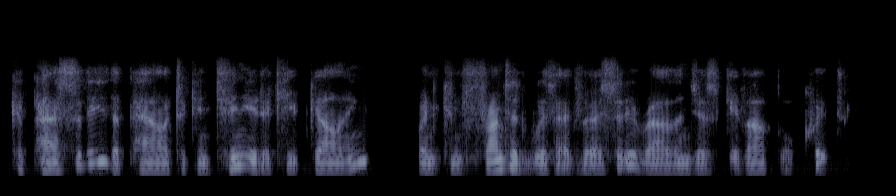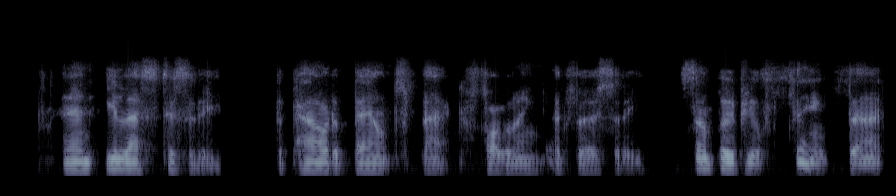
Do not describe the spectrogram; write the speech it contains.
capacity, the power to continue to keep going when confronted with adversity rather than just give up or quit, and elasticity, the power to bounce back following adversity. Some people think that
